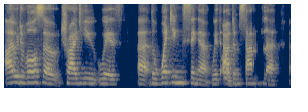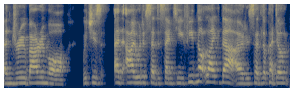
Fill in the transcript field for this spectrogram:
I would have also tried you with uh, The Wedding Singer with oh. Adam Sandler and Drew Barrymore, which is, and I would have said the same to you. If you'd not liked that, I would have said, look, I don't,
